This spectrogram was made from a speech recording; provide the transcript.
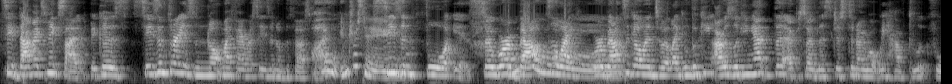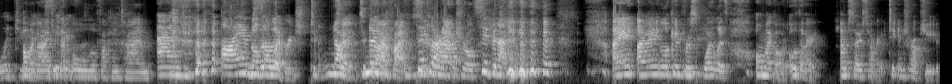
see, that makes me excited because season three is not my favorite season of the first five. Oh, interesting. Season four is. So we're about to like we're about to go into it. Like looking I was looking at the episode list just to know what we have to look forward to. Oh my god, I do that all the fucking time. And I am Not so leverage. To, No, to, to no, no, to supernatural. clarify, supernatural. I ain't, I ain't looking for spoilers. Oh my god, although, I'm so sorry to interrupt you,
